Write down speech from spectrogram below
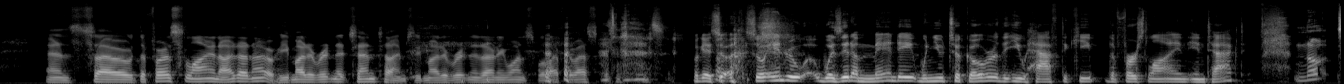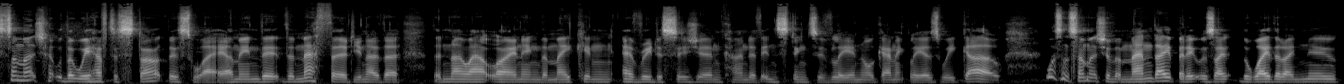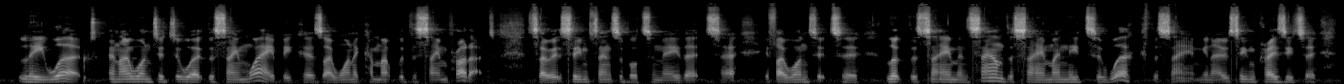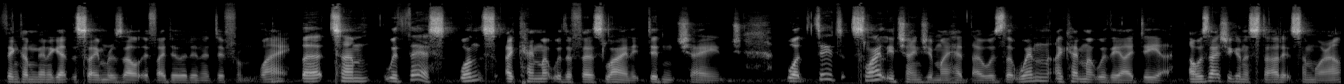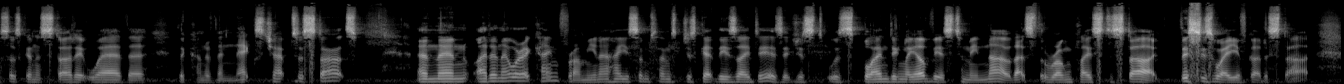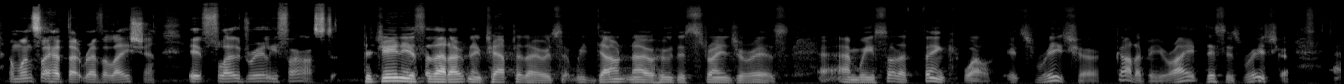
And so the first line, I don't know. He might have written it ten times. He might have written it only once. We'll have to ask him. okay, so so Andrew, was it a mandate when you took over that you have to keep the first line intact? Not so much that we have to start this way. I mean, the the method, you know, the the no outlining, the making every decision kind of instinctively and organically as we go, wasn't so much of a mandate, but it was like the way that I knew Lee worked, and I wanted to work the same way because I want to come up with the same product. So it seemed sensible to me that uh, if I want it to look the same and sound the same, I need to work the same. You know, it seemed crazy to think I'm going to get the same result if I do it in a different way. But um, with this, once I came up with the first line, it didn't change. What did slightly change in my head though was that when I came up with the idea, I was actually going to start it somewhere else. I was going to start it where the the kind of the next chapter starts. And then I don't know where it came from. You know how you sometimes just get these ideas. It just was blindingly obvious to me no, that's the wrong place to start. This is where you've got to start. And once I had that revelation, it flowed really fast. The genius of that opening chapter, though, is that we don't know who this stranger is. And we sort of think, well, it's Reacher. Gotta be, right? This is Reacher.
